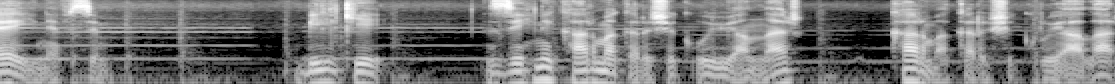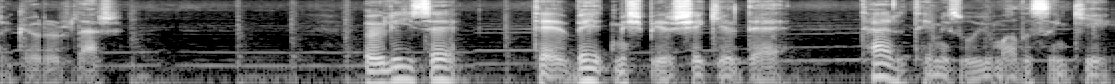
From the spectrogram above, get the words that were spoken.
Ey nefsim! Bil ki zihni karma karışık uyuyanlar karma karışık rüyalar görürler. Öyleyse tevbe etmiş bir şekilde tertemiz uyumalısın ki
